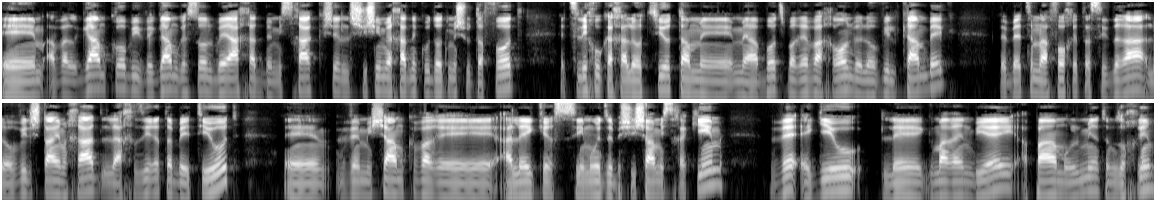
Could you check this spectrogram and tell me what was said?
אמ, אבל גם קובי וגם גסול ביחד במשחק של 61 נקודות משותפות, הצליחו ככה להוציא אותם אה, מהבוץ ברבע האחרון ולהוביל קאמבק, ובעצם להפוך את הסדרה, להוביל 2-1, להחזיר את הביתיות, ומשם כבר אה, הלייקרס סיימו את זה בשישה משחקים, והגיעו לגמר ה-NBA, הפעם מול מי אתם זוכרים?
